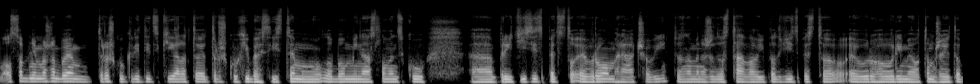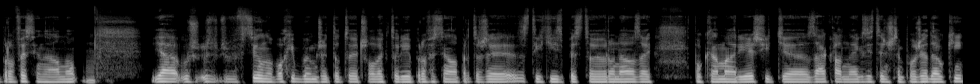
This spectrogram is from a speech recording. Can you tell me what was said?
osobne možno budem trošku kritický, ale to je trošku chyba systému, lebo my na Slovensku pri 1500 eurovom hráčovi, to znamená, že dostáva výplatu 1500 eur, hovoríme o tom, že je to profesionálno. Mm ja už, už silno pochybujem, že toto je človek, ktorý je profesionál, pretože z tých 1500 eur naozaj, pokiaľ má riešiť e, základné existenčné požiadavky,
